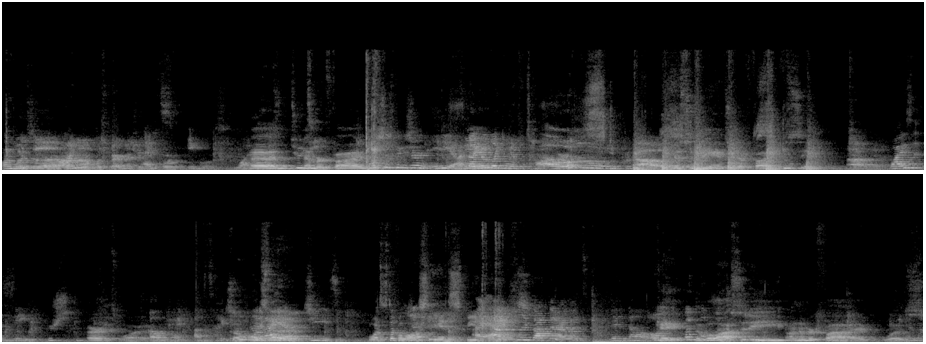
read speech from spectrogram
Are you What's, uh, um, what's parametric X for? equals one Uh, plus two number five, That's just because you're an idiot. I thought you were looking at the top part. Oh. Oh, this is the answer to five C, oh, okay. Why is it Z? You're stupid. or it's Y. Oh, okay. I was like, So what's I, the Jeez. what's the velocity and speed I for actually those? thought that I was didn't know. Okay, the velocity on number five was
